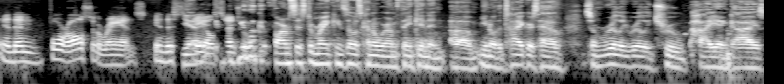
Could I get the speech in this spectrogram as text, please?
and then four also rans in this yeah, AL Central. If you look at farm system rankings, that was kind of where I'm thinking. And um, you know, the Tigers have some really, really true high end guys.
